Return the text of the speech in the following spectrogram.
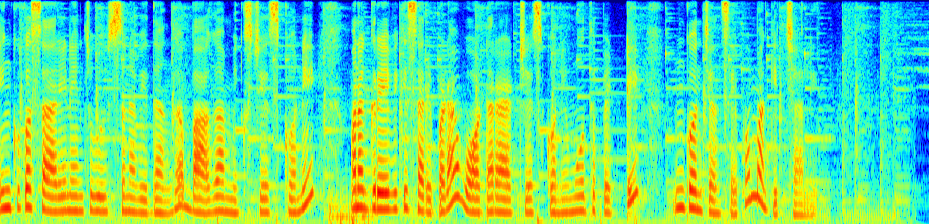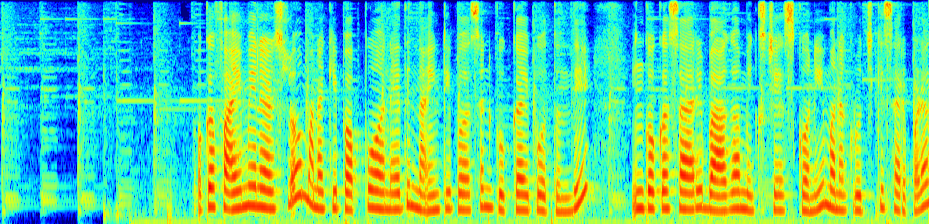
ఇంకొకసారి నేను చూస్తున్న విధంగా బాగా మిక్స్ చేసుకొని మన గ్రేవీకి సరిపడా వాటర్ యాడ్ చేసుకొని మూత పెట్టి ఇంకొంచెం సేపు మగ్గించాలి. ఒక ఫైవ్ మినిట్స్లో మనకి పప్పు అనేది నైంటీ పర్సెంట్ కుక్ అయిపోతుంది. ఇంకొకసారి బాగా మిక్స్ చేసుకొని మనకు రుచికి సరిపడా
